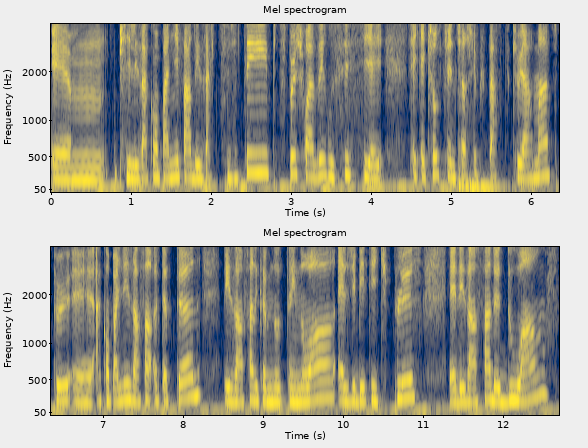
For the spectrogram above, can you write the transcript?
euh, puis les accompagner, faire des activités. Puis tu peux choisir aussi si y a quelque chose qui vient te chercher plus particulièrement, tu peux euh, accompagner les enfants autochtones, les enfants des communautés noires, LGBTQ+, euh, des enfants de douance,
